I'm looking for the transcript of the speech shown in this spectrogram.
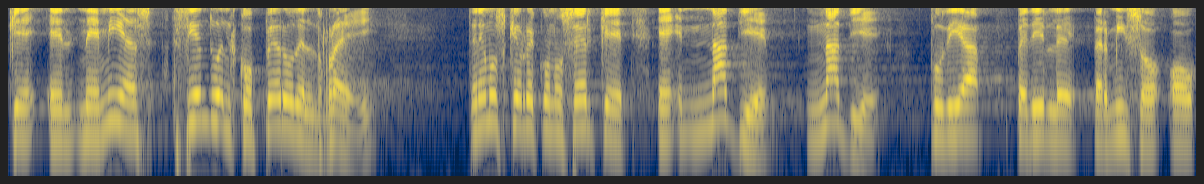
que el Nehemías siendo el copero del rey, tenemos que reconocer que eh, nadie, nadie podía pedirle permiso o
